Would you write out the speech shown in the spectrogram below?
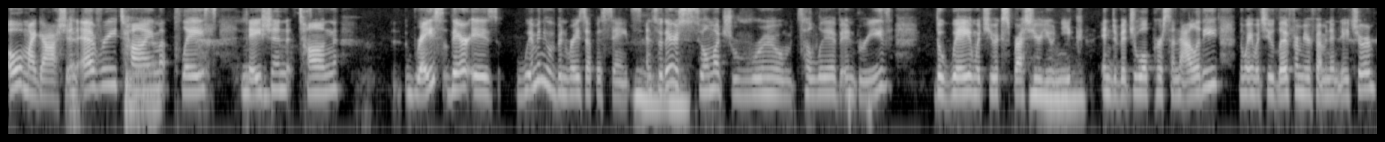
oh my gosh, in every time, place, nation, tongue, race, there is women who have been raised up as saints. Mm-hmm. And so there is mm-hmm. so much room to live and breathe the way in which you express your unique mm-hmm. individual personality, the way in which you live from your feminine nature,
